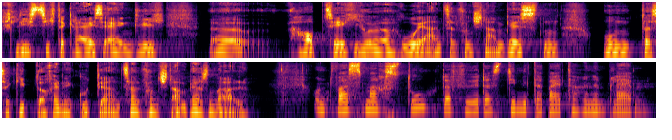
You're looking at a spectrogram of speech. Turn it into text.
schließt sich der Kreis eigentlich äh, hauptsächlich oder hohe Anzahl von Stammgästen und das ergibt auch eine gute Anzahl von Stammpersonal. Und was machst du dafür, dass die Mitarbeiterinnen bleiben?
